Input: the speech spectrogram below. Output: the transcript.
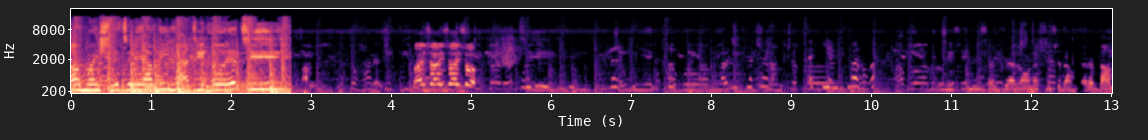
জামাই সেজে আমি হাজির হয়েছি। দাম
